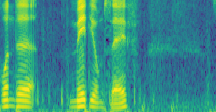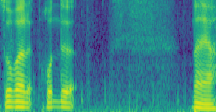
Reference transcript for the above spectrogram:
Runde Medium Safe. So war Runde... Naja,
